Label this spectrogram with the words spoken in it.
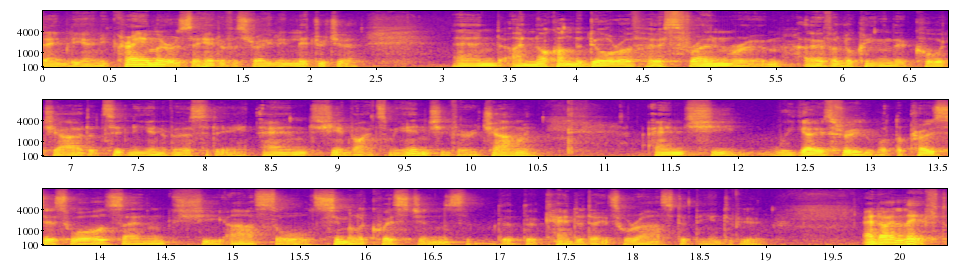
Dame Leonie Kramer is the head of Australian literature. And I knock on the door of her throne room overlooking the courtyard at Sydney University. And she invites me in. She's very charming and she we go through what the process was and she asks all similar questions that the candidates were asked at the interview and I left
